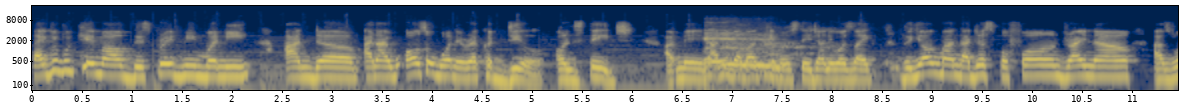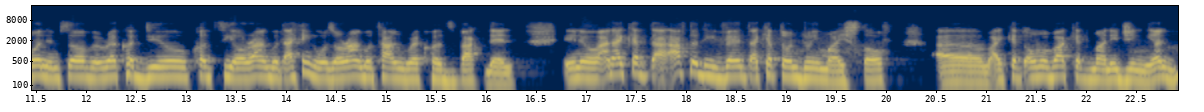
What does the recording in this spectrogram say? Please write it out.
like people came out, they sprayed me money, and um, and I also won a record deal on stage. I mean, Alibaba came on stage and it was like the young man that just performed right now has won himself a record deal, courtesy Orangutan. I think it was Orangutan Records back then, you know. And I kept after the event, I kept on doing my stuff. Um, I kept Omaba kept managing me, and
